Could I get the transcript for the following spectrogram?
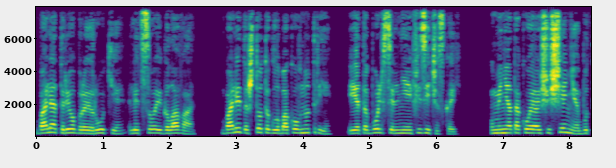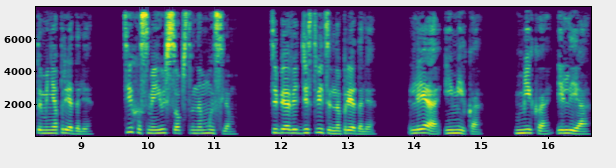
Болят ребра и руки, лицо и голова. Болит и что-то глубоко внутри, и эта боль сильнее физической. У меня такое ощущение, будто меня предали. Тихо смеюсь собственным мыслям. Тебя ведь действительно предали. Леа и Мика. Мика и Леа.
